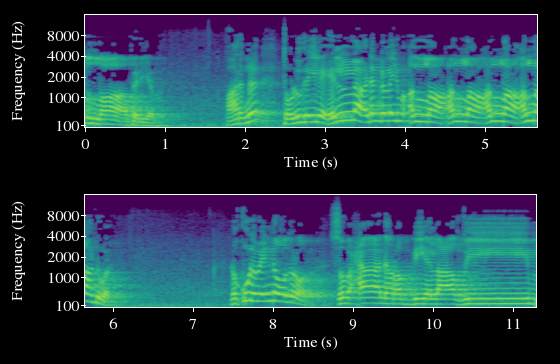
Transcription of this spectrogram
அல்லாஹ் பெரியவர். பாருங்க தொழுகையில எல்லா இடங்களையும் அல்லாஹ் அல்லாஹ் அல்லாஹ் அல்லாஹ்னு வரும் ருக்குல என்ன ஓதுறோம் சுபஹான ரப்பியல் அஸீம்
